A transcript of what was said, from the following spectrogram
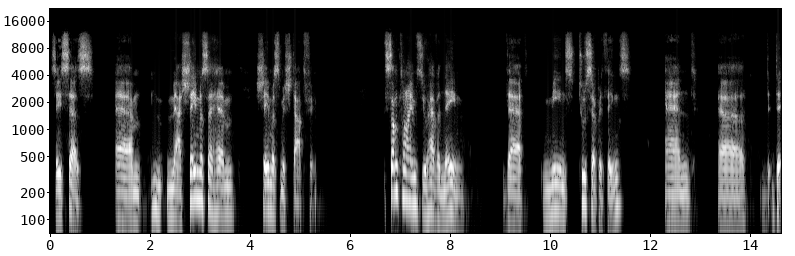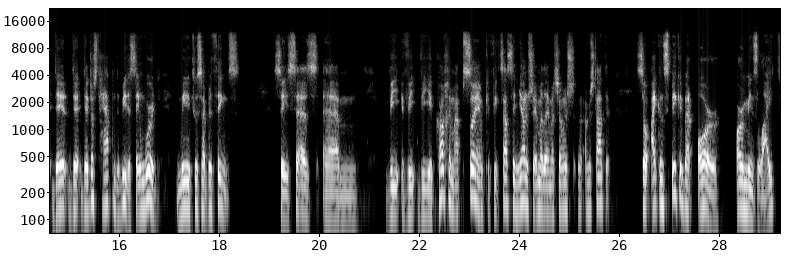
So he says, um, ahem shemus mishtatfim. Sometimes you have a name that means two separate things, and uh, they, they, they, just happen to be the same word, meaning two separate things. So he says, um, so I can speak about or, or means light,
